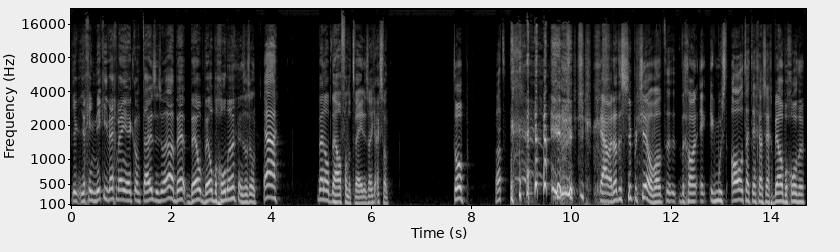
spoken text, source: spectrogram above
je, je ging Nicky wegbrengen en je kwam thuis en zo, ja, bel, bel, bel begonnen. En zo zo, ja, ik ben al op de helft van de tweede. Dus had je echt van, Top! wat? Ja, maar dat is super chill. Want eh, de, gewoon, ik, ik moest altijd tegen jou zeggen... Bel begonnen.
